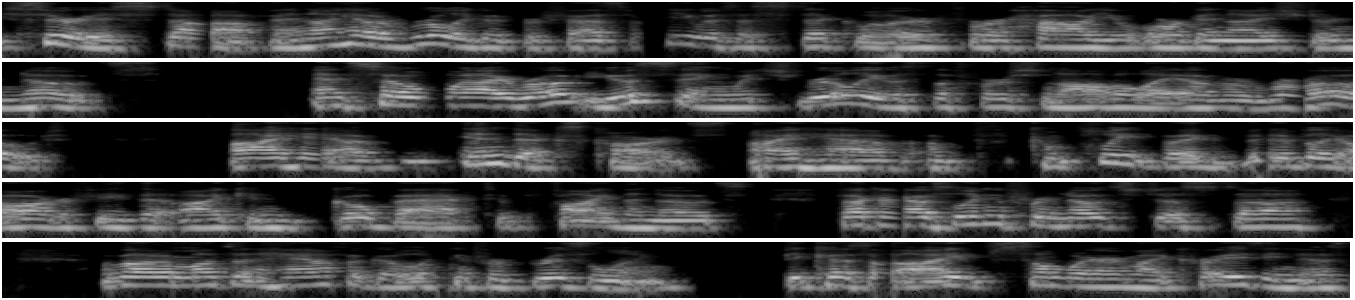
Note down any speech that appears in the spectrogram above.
serious stuff. And I had a really good professor. He was a stickler for how you organize your notes. And so when I wrote Jøssing, which really was the first novel I ever wrote, I have index cards. I have a complete bibliography that I can go back to find the notes. In fact, I was looking for notes just uh, about a month and a half ago, looking for Brisling, because I, somewhere in my craziness,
